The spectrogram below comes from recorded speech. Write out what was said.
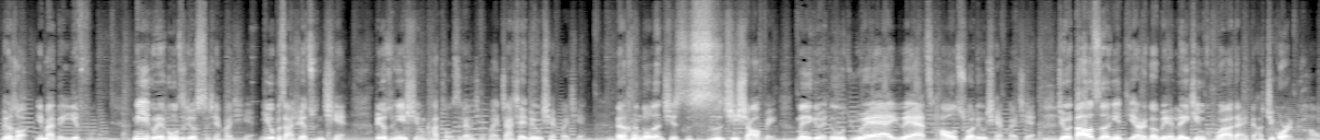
比如说你买个衣服，你一个月工资就四千块钱，你又不咋喜欢存钱。比如说你信用卡透支两千块，加起来六千块钱，但是很多人其实实际消费每个月都远远超出了六千块钱，就导致你第二个月勒紧裤腰带吊起锅儿烤，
